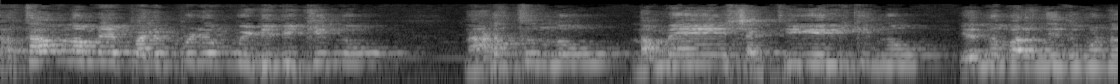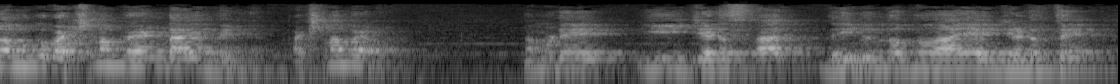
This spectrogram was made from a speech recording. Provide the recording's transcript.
കർത്താവ് നമ്മെ പലപ്പോഴും വിടിവിക്കുന്നു നടത്തുന്നു നമ്മെ ശക്തീകരിക്കുന്നു എന്ന് പറഞ്ഞതുകൊണ്ട് നമുക്ക് ഭക്ഷണം വേണ്ട എന്നില്ല. ഭക്ഷണം വേണം. നമ്മുടെ ഈ ജഡസ്ഥ ദൈവം തന്നതായ ജഡത്തെ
